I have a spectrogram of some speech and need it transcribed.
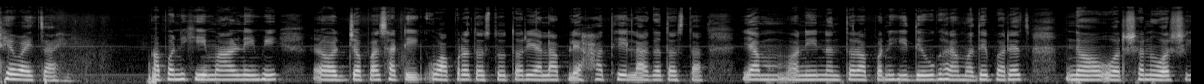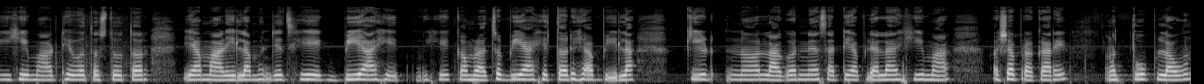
ठेवायचं आहे. आपण ही माळ नेहमी जपासाठी वापरत असतो तर याला आपले हात हे लागत असतात. या आणि नंतर आपण ही देवघरामध्ये बऱ्याच वर्षानुवर्षी ही माळ ठेवत असतो. तर या माळीला म्हणजेच हे एक बी आहे हे कमळाचं बी आहे. तर ह्या बीला कीड न लागण्यासाठी आपल्याला ही माळ अशा प्रकारे तूप लावून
